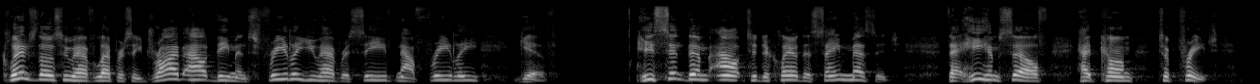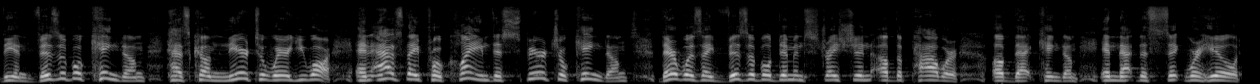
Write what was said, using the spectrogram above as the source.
cleanse those who have leprosy, drive out demons. Freely you have received, now freely give. He sent them out to declare the same message that he himself had come to preach. The invisible kingdom has come near to where you are. And as they proclaimed this spiritual kingdom, there was a visible demonstration of the power of that kingdom in that the sick were healed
